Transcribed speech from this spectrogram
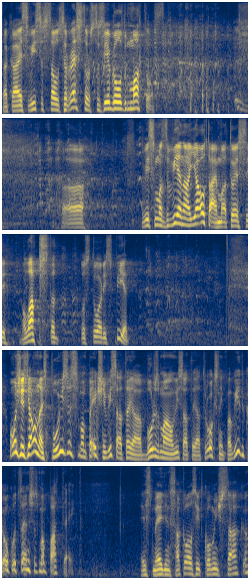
Tā kā es visus savus resursus ieguldu matos. uh, vismaz vienā jautājumā tu esi labs, tad uz to arī spied. Un šis jaunais puisis man pēkšņi visā tajā burzmā un visā tajā troksnī pa vidu kaut ko cenšas man pateikt. Es mēģinu saklausīt, ko viņš saka.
